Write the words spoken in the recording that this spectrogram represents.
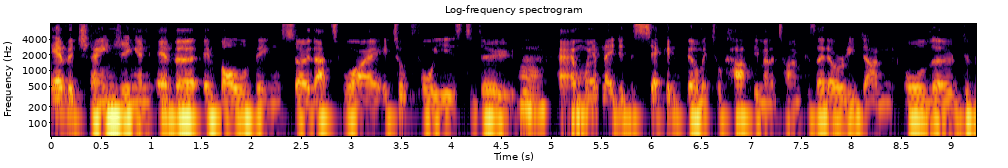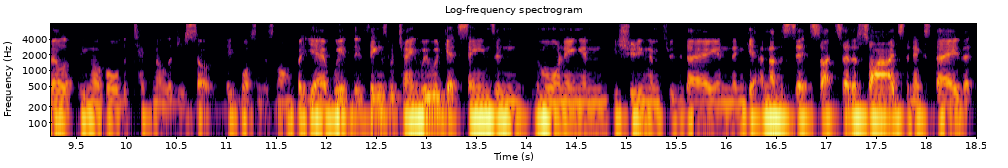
ever changing and ever evolving. So that's why it took four years to do. Yeah. And when they did the second film, it took half the amount of time because they'd already done all the developing of all the technology. So it wasn't as long. But yeah, we, the things would change. We would get scenes in the morning and be shooting them through the day and then get another set, set of sides the next day that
